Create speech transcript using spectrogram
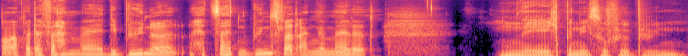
aber dafür haben wir ja die Bühne. Hättest du halt einen Bühnenslot angemeldet. Nee, ich bin nicht so für Bühnen.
